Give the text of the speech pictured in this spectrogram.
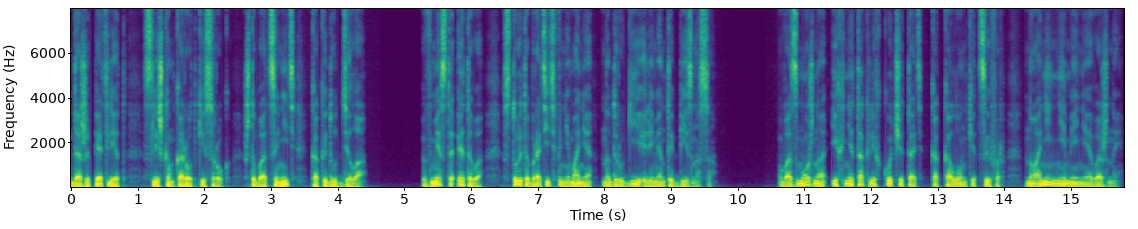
Даже пять лет – слишком короткий срок, чтобы оценить, как идут дела. Вместо этого стоит обратить внимание на другие элементы бизнеса. Возможно, их не так легко читать, как колонки цифр, но они не менее важны.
